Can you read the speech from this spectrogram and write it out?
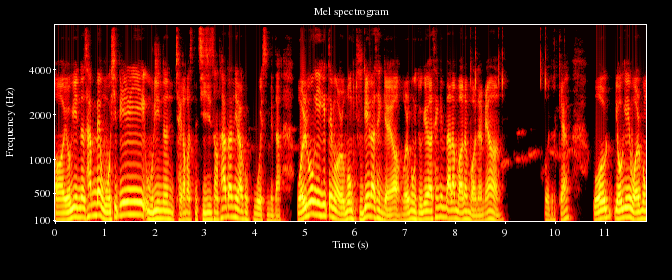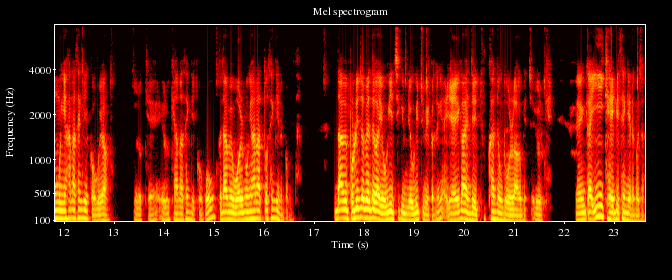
어, 여기 있는 351이 우리는 제가 봤을 때 지지선 하단이라고 보고 있습니다. 월봉이기 때문에 월봉 두 개가 생겨요. 월봉 두 개가 생긴다는 말은 뭐냐면 보여드릴게요. 월, 여기 월봉이 하나 생길 거고요. 이렇게 이렇게 하나 생길 거고 그 다음에 월봉이 하나 또 생기는 겁니다. 그 다음에 볼린저 밴드가 여기 지금 여기쯤 있거든요. 얘가 이제 두 칸 정도 올라오겠죠. 이렇게. 그러니까 이 갭이 생기는 거죠.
